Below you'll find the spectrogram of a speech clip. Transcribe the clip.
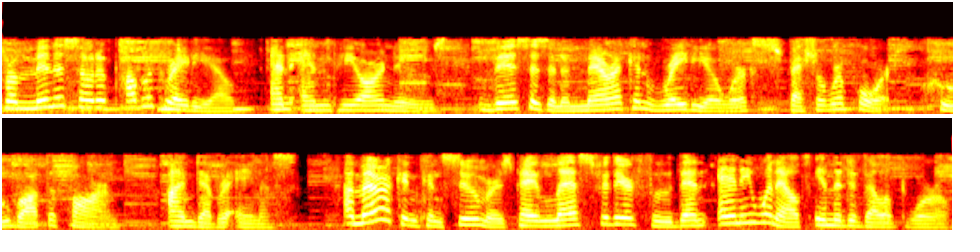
From Minnesota Public Radio and NPR News, this is an American Radio Works special report, Who Bought the Farm? I'm Deborah Amos. American consumers pay less for their food than anyone else in the developed world.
